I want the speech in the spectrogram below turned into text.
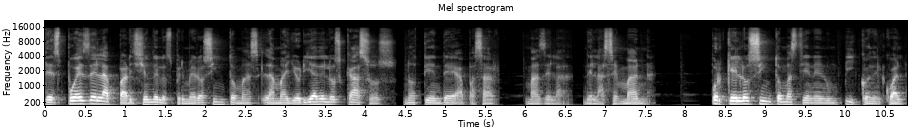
Después de la aparición de los primeros síntomas, la mayoría de los casos no tiende a pasar más de la, de la semana porque los síntomas tienen un pico en el cual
